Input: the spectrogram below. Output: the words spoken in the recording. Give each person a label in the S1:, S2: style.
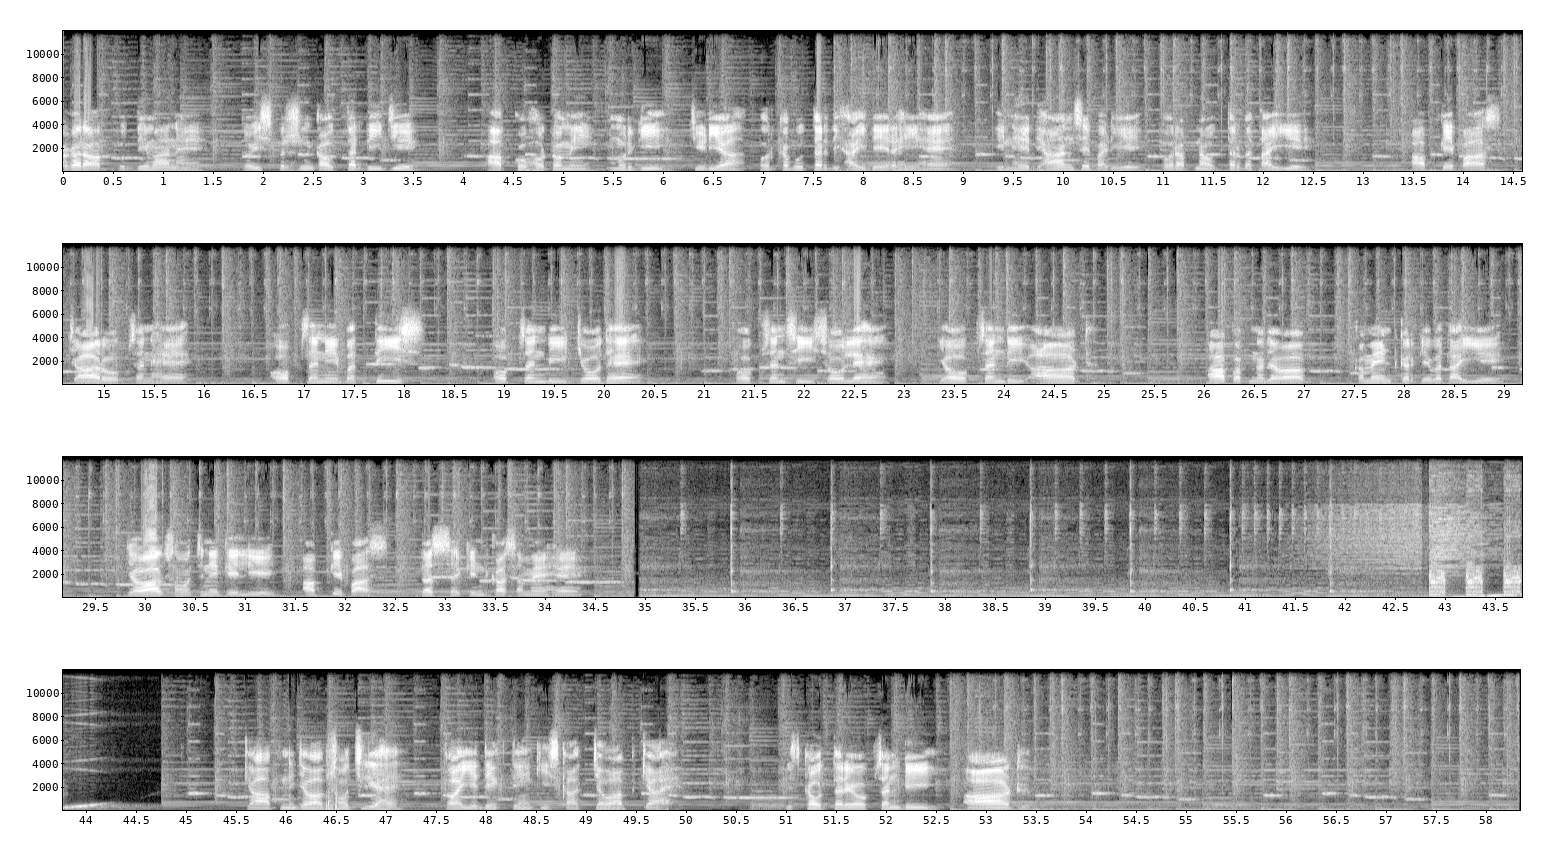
S1: अगर आप बुद्धिमान हैं तो इस प्रश्न का उत्तर दीजिए। आपको फ़ोटो में मुर्गी, चिड़िया और कबूतर दिखाई दे रहे हैं। इन्हें ध्यान से पढ़िए और अपना उत्तर बताइए। आपके पास चार ऑप्शन है। ऑप्शन ए बत्तीस, ऑप्शन बी चौदह, ऑप्शन सी सोलह या ऑप्शन डी आठ। आप अपना जवाब कमेंट करके बताइए। जवाब सोचने के लिए आपके पास 10 सेकंड का समय है। क्या आपने जवाब सोच लिया है? तो आइए देखते हैं कि इसका जवाब क्या है। इसका उत्तर है ऑप्शन डी, आठ।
